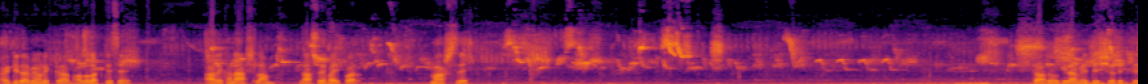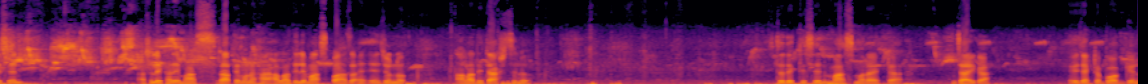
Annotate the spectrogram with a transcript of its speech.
আর গ্রামে অনেকটা ভালো লাগতেছে। আর এখানে আসলাম রাসে ভাইপার মারছে। আরও গ্রামের দৃশ্য দেখতেছেন। আসলে এখানে মাছ রাতে মনে হয় আলা দিলে মাছ পাওয়া যায় এই জন্য আলা দিতে আসছিল। তো দেখতেছেন মাছ মারা একটা জায়গা। এই যে একটা বক গেল।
